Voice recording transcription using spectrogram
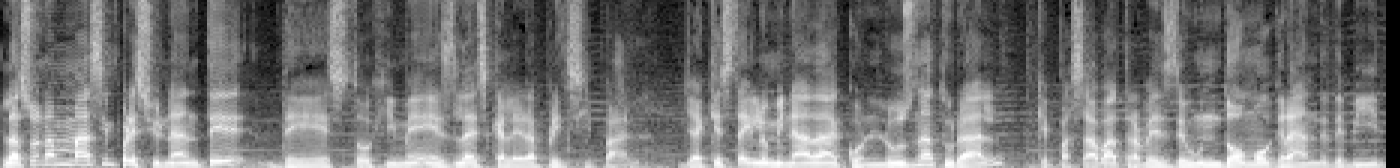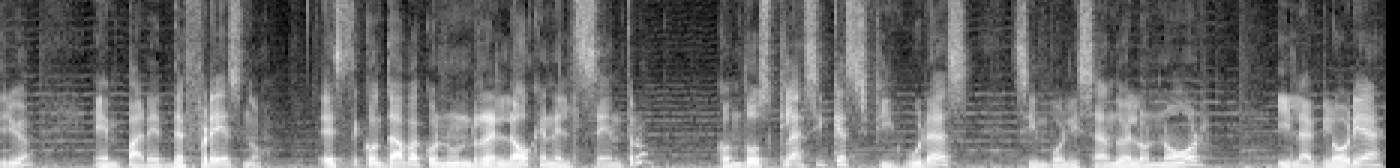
La zona más impresionante de esto, Jimé, es la escalera principal, ya que está iluminada con luz natural que pasaba a través de un domo grande de vidrio en pared de fresno. Este contaba con un reloj en el centro, con dos clásicas figuras simbolizando el honor y la gloria,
